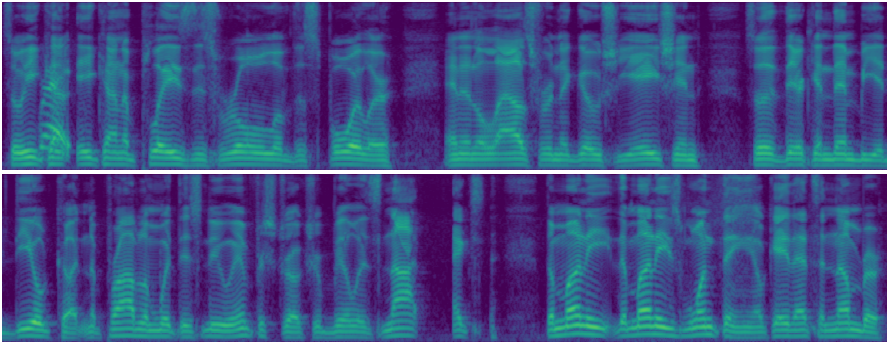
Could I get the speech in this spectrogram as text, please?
So he Right. ki- he kind of plays this role of the spoiler, and it allows for negotiation so that there can then be a deal cut. And the problem with this new infrastructure bill is not ex- the money. The money's one thing, okay? That's a number.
